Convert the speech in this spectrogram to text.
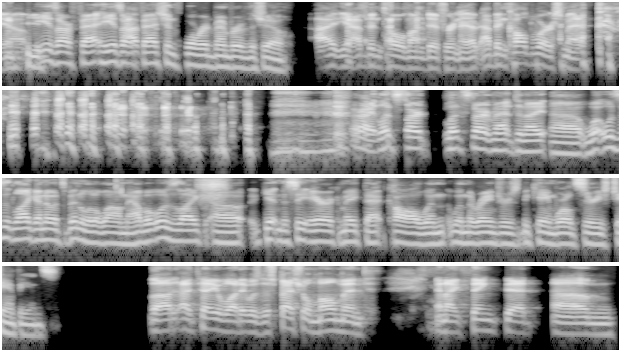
Yeah, He is our fa- he is our I've- fashion forward member of the show. I, yeah, I've been told I'm different. I've been called worse, Matt. All right, let's start. Let's start, Matt, tonight. Uh, what was it like? I know it's been a little while now, but what was it like uh, getting to see Eric make that call when when the Rangers became World Series champions? Well, I tell you what, it was a special moment, and I think that um,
